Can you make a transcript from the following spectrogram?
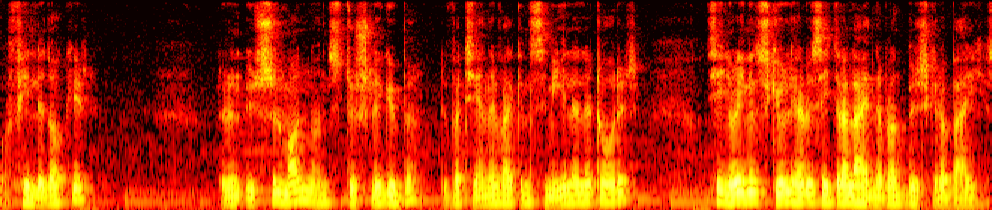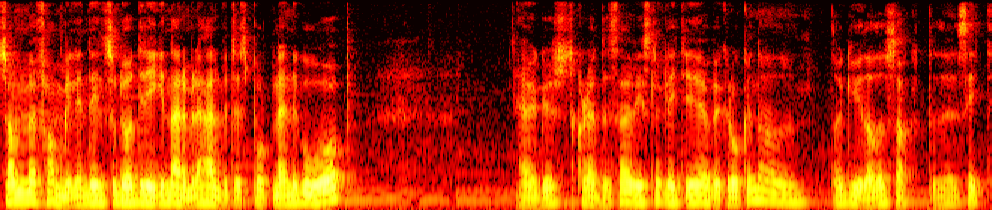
og filledokker. Du er en ussel mann og en stusslig gubbe. Du fortjener verken smil eller tårer. Kjenner du ingen skyld her du sitter aleine blant busker og berg, sammen med familien din som du har driget nærmere helvetesporten enn det gode håp? August klødde seg visstnok litt i øverkroken da, da Gyda hadde sagt sitt.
